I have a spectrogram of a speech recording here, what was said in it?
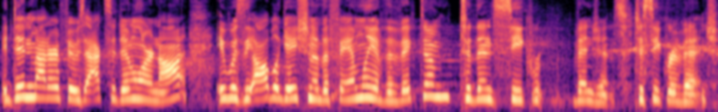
it didn't matter if it was accidental or not, it was the obligation of the family of the victim to then seek vengeance, to seek revenge.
